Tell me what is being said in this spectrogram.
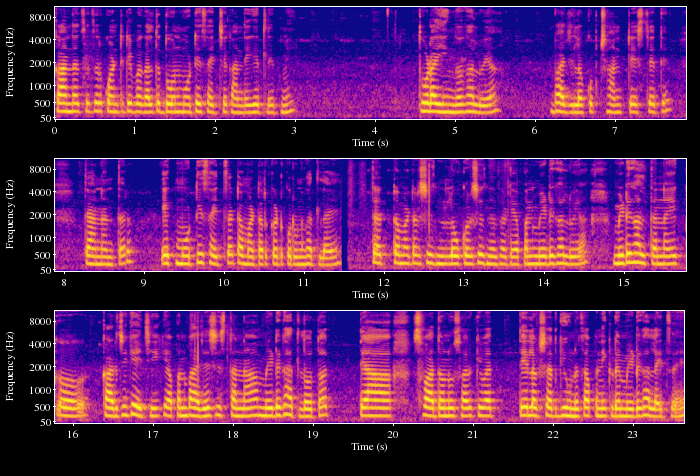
कांद्याचं जर क्वांटिटी बघाल तर दोन मोठे साईजचे कांदे घेतलेत मी. थोडा हिंग घालूया. भाजीला खूप छान टेस्ट येते. त्यानंतर एक मोठी साईजचा टमाटर कट करून घातला आहे त्यात टमाटर शिज लवकर शिजण्यासाठी आपण मीठ घालूया. मीठ घालताना एक काळजी घ्यायची की आपण भाज्या शिजताना मीठ घातलं होतं त्या स्वादानुसार किंवा ते लक्षात घेऊनच आपण इकडे मीठ घालायचं आहे.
